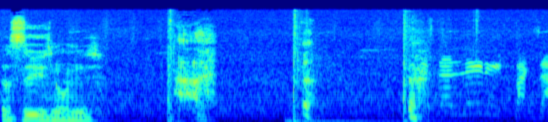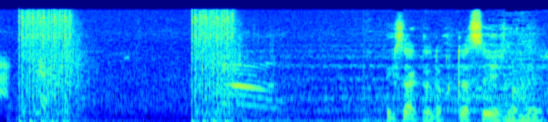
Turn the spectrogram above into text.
Das sehe ich noch nicht. Ich sagte doch, das sehe ich noch nicht.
